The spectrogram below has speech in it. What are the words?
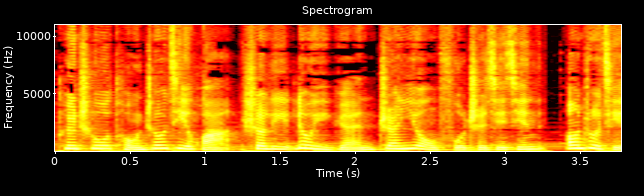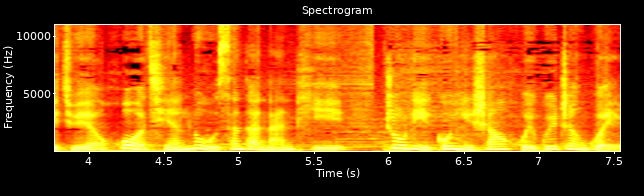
推出同舟计划，设立六亿元专用扶持基金，帮助解决货前路三大难题，助力供应商回归正轨。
